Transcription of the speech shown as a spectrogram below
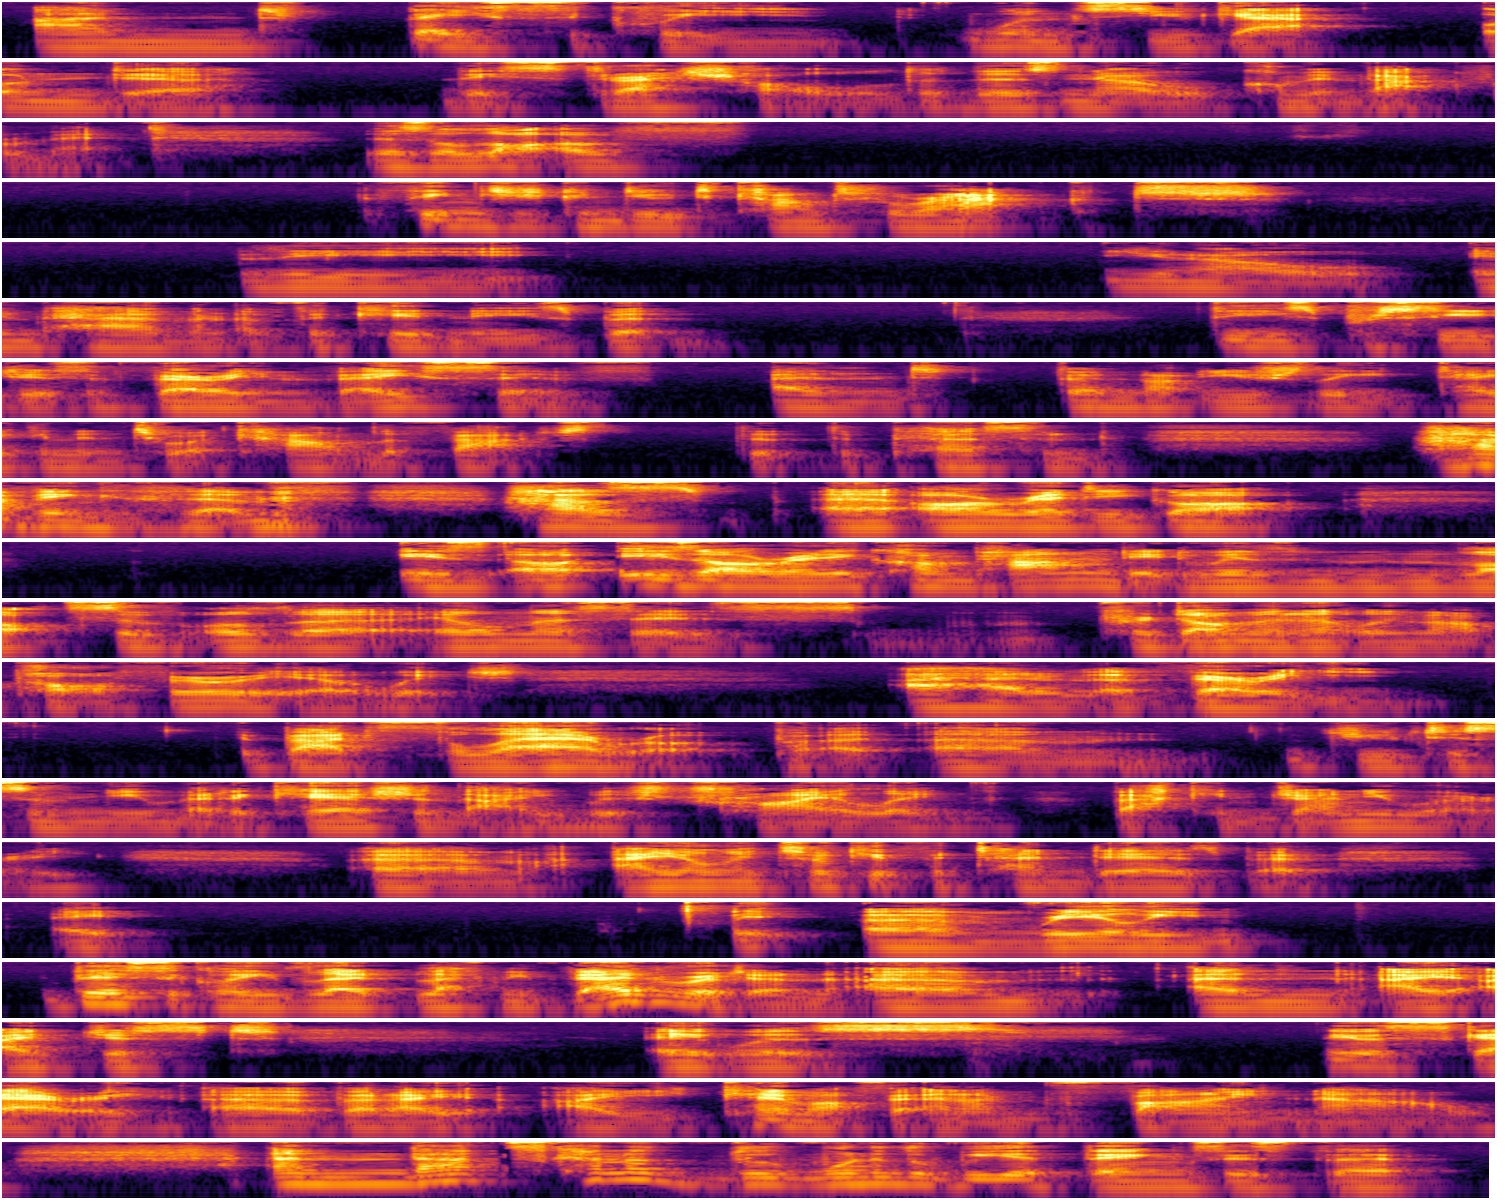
And basically, once you get under this threshold, there's no coming back from it. There's a lot of things you can do to counteract the, you know, impairment of the kidneys, but these procedures are very invasive and they're not usually taken into account the fact that the person having them has uh, already got is uh, is already compounded with lots of other illnesses, predominantly my porphyria, which I had a very bad flare up um, due to some new medication that I was trialing back in January. Um, I only took it for 10 days, but it, it um, really basically led, left me bedridden. Um, and I, I just, it was, it was scary, uh, but I, I came off it and I'm fine now. And that's kind of the, one of the weird things is that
